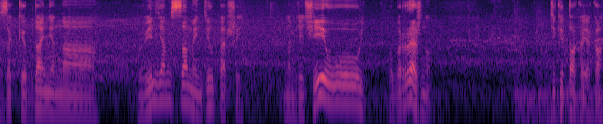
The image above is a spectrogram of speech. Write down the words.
Закидання на Вільямса. Менділ перший. На м'ячі. Обережно. Тільки така яка.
